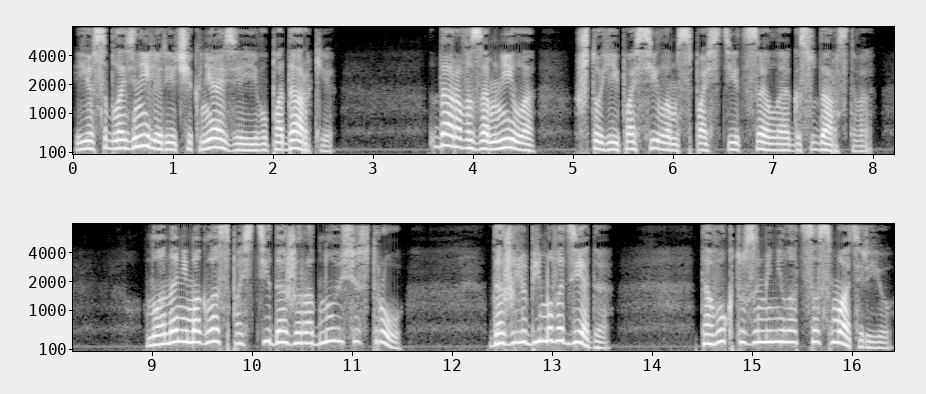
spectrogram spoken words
Ее соблазнили речи князя и его подарки. Дара возомнила, что ей по силам спасти целое государство. Но она не могла спасти даже родную сестру, даже любимого деда, того, кто заменил отца с матерью,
